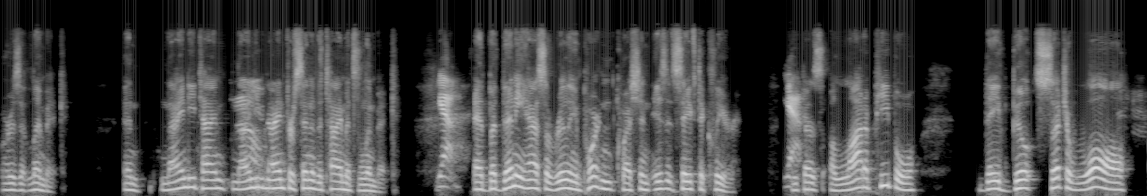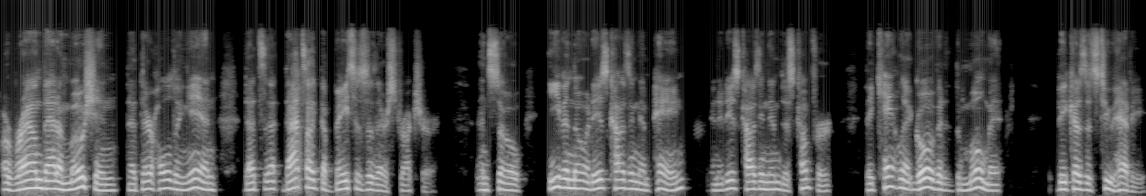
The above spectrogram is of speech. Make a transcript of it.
Or is it limbic? And 90 time 99% of the time it's limbic. Yeah. And, but then he asks a really important question, is it safe to clear? Yeah. Because a lot of people they've built such a wall around that emotion that they're holding in that's that that's like the basis of their structure. And so even though it is causing them pain and it is causing them discomfort, they can't let go of it at the moment because it's too heavy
